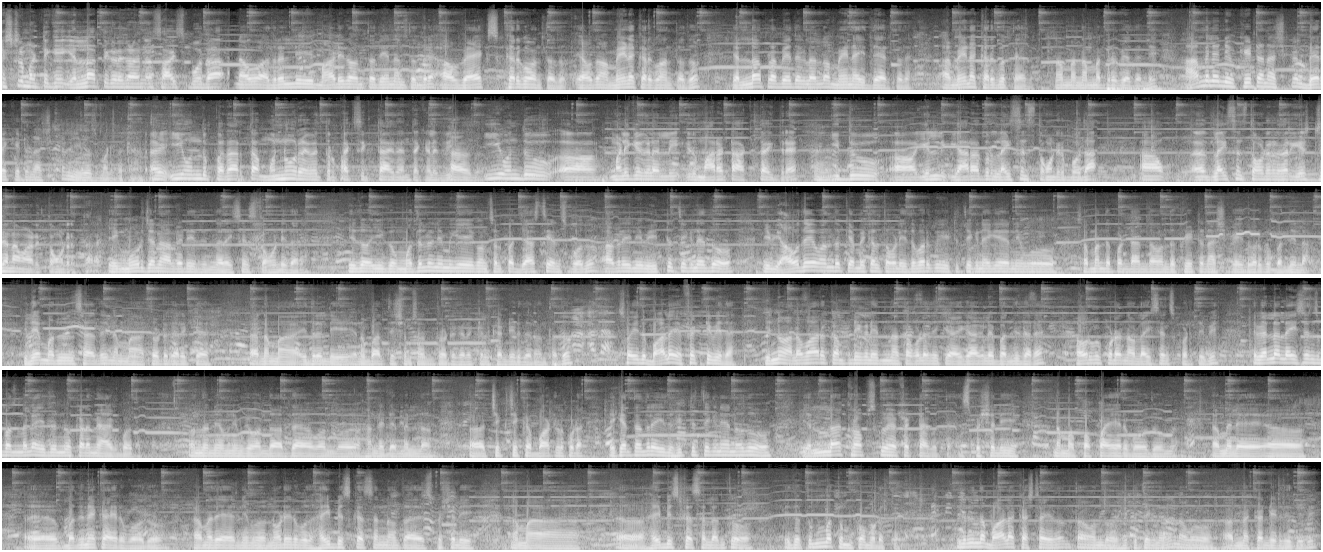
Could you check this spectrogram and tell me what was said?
ಎಷ್ಟರ ಮಟ್ಟಿಗೆ ಎಲ್ಲ ತಿಗಣೆಗಳನ್ನು ಸಾಯಿಸ್ಬೋದಾ? ನಾವು ಅದರಲ್ಲಿ ಮಾಡಿರೋವಂಥದ್ದು ಏನಂತಂದರೆ ಆ ವ್ಯಾಕ್ಸ್ ಕರಗುವಂಥದ್ದು ಯಾವುದೋ ಆ ಮೇಣ ಕರಗುವಂಥದ್ದು ಎಲ್ಲ ಪ್ರಭೇದಗಳಲ್ಲೂ ಮೇಣ ಇದ್ದೇ ಇರ್ತದೆ. ಆ ಮೇಣ ಕರಗುತ್ತೆ ಅದು ನಮ್ಮ ನಮ್ಮ ದ್ರವ್ಯದಲ್ಲಿ. ಆಮೇಲೆ ನೀವು ಕೀಟನಾಶಕಗಳು ಬೇರೆ ಕೀಟನಾಶಕಗಳು ಯೂಸ್ ಮಾಡಬೇಕಾಗುತ್ತೆ. ಈ ಒಂದು ಪದಾರ್ಥ ಮುನ್ನೂರೈವತ್ತು ರೂಪಾಯಿಗೆ ಸಿಗ್ತಾ ಇದೆ ಅಂತ ಕೇಳಿದ್ವಿ. ಈ ಒಂದು ಮಳಿಗೆಗಳಲ್ಲಿ ಇದು ಮಾರಾಟ ಆಗ್ತಾ ಇದ್ರೆ ಇದು ಎಲ್ಲಿ ಯಾರಾದರೂ ಲೈಸೆನ್ಸ್ ತೊಗೊಂಡಿರ್ಬೋದಾ? ಲೈಸೆನ್ಸ್ ತೊಗೊಂಡಿರೋದ್ರೆ ಎಷ್ಟು ಜನ ಮಾಡಿ ತೊಗೊಂಡಿರ್ತಾರೆ? ಈಗ ಮೂರು ಜನ ಆಲ್ರೆಡಿ ಇದರಿಂದ ಲೈಸೆನ್ಸ್ ತೊಗೊಂಡಿದ್ದಾರೆ. ಇದು ಈಗ ಮೊದಲು ನಿಮಗೆ ಈಗ ಒಂದು ಸ್ವಲ್ಪ ಜಾಸ್ತಿ ಅನಿಸ್ಬೋದು. ಆದರೆ ನೀವು ಹಿಟ್ಟು ತೆಗೆನೆದು ನೀವು ಯಾವುದೇ ಒಂದು ಕೆಮಿಕಲ್ ತೊಗೊಳ್ಳಿ, ಇದುವರೆಗೂ ಹಿಟ್ಟು ತೆಗ್ನೆಗೆ ನೀವು ಸಂಬಂಧಪಟ್ಟಂಥ ಒಂದು ಕೀಟನಾಶಕ ಇದುವರೆಗೂ ಬಂದಿಲ್ಲ. ಇದೇ ಮೊದಲನೇ ಸಾರಿ ನಮ್ಮ ತೋಟಗಾರಿಕೆ ನಮ್ಮ ಇದರಲ್ಲಿ ಏನು ಭಾರತೀಯ ಸಂಸ್ಥಾನ ತೋಟಗಾರಿಕೆಯಲ್ಲಿ ಕಂಡುಹಿಡಿದಿರುವಂಥದ್ದು ಸೊ ಇದು ಭಾಳ ಎಫೆಕ್ಟಿವ್ ಇದೆ. ಇನ್ನೂ ಹಲವಾರು ಕಂಪ್ನಿಗಳು ಇದನ್ನ ತಗೊಳ್ಳೋದಕ್ಕೆ ಈಗಾಗಲೇ ಬಂದಿದ್ದಾರೆ. ಅವ್ರಿಗೂ ಕೂಡ ನಾವು ಲೈಸೆನ್ಸ್ ಕೊಡ್ತೀವಿ. ಇವೆಲ್ಲ ಲೈಸೆನ್ಸ್ ಬಂದಮೇಲೆ ಇದನ್ನು ಕಡಿಮೆ ಆಗ್ಬೋದು. ಒಂದು ನೀವು ನಿಮಗೆ ಒಂದು ಅರ್ಧ, ಒಂದು ಹಂಡ್ರೆಡ್ ಎಂ ಎಲ್ ಚಿಕ್ಕ ಚಿಕ್ಕ ಬಾಟ್ಲ್ ಕೂಡ. ಏಕೆಂತಂದರೆ ಇದು ಹಿಟ್ಟು ತೆಗಣೆ ಅನ್ನೋದು ಎಲ್ಲ ಕ್ರಾಪ್ಸ್ಗೂ ಎಫೆಕ್ಟ್ ಆಗುತ್ತೆ. ಎಸ್ಪೆಷಲಿ ನಮ್ಮ ಪಪ್ಪಾಯ ಇರ್ಬೋದು, ಆಮೇಲೆ ಬದನೆಕಾಯಿ ಇರ್ಬೋದು, ಆಮೇಲೆ ನೀವು ನೋಡಿರ್ಬೋದು ಹೈಬಿಸ್ಕಸ್ ಅನ್ನೋಂಥ ಎಸ್ಪೆಷಲಿ ನಮ್ಮ ಹೈಬಿಸ್ಕಸಲ್ಲಂತೂ ಇದು ತುಂಬ ತುಂಬ್ಕೊಂಬಿಡುತ್ತೆ ಇದರಿಂದ ಭಾಳ ಕಷ್ಟ ಇರೋಂಥ ಒಂದು ಹಿಟ್ಟು ತೆಗಣೆನ ನಾವು ಅದನ್ನ ಕಂಡುಹಿಡಿದಿದ್ದೀವಿ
